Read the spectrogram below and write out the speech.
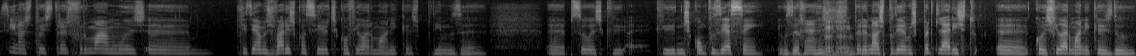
Sim, nós depois transformámos, uh, fizemos vários concertos com filarmónicas, pedimos a, a pessoas que que nos compusessem os arranjos uhum. para nós podermos partilhar isto uh, com as filarmónicas do,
